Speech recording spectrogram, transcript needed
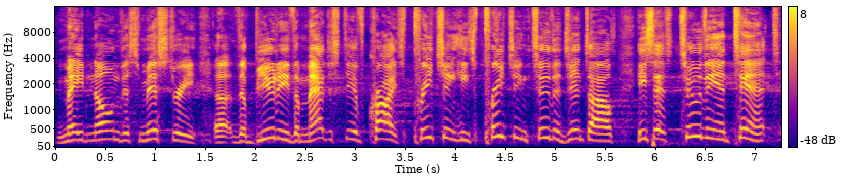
made known this mystery, uh, the beauty, the majesty of Christ, preaching, he's preaching to the Gentiles. He says, to the intent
